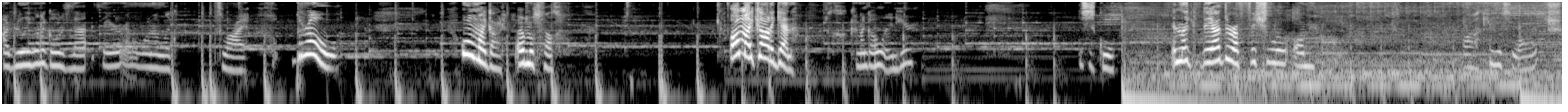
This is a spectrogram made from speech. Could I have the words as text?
I really want to go to that there and I want to like fly. Bro! Oh my god, I almost fell. Oh my god, again. Can I go in here? This is cool. And like they have their official um Oculus launch.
